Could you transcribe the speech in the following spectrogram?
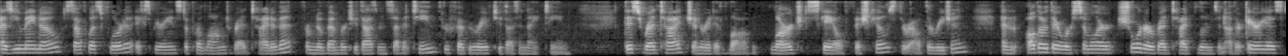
As you may know, Southwest Florida experienced a prolonged red tide event from November 2017 through February of 2019. This red tide generated large-scale fish kills throughout the region, and although there were similar shorter red tide blooms in other areas,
